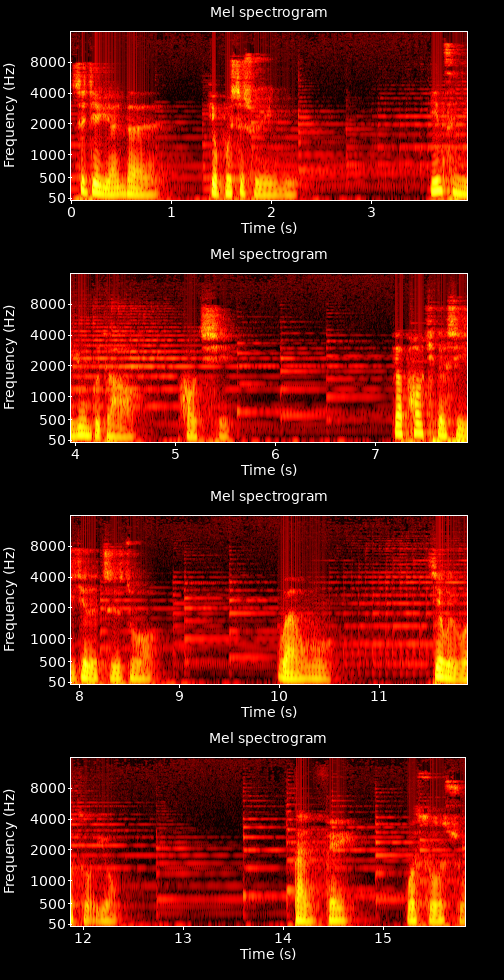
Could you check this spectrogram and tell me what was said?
世界原本就不是属于你因此你用不着抛弃。要抛弃的是一切的执着万物皆为我所用但非我所属。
